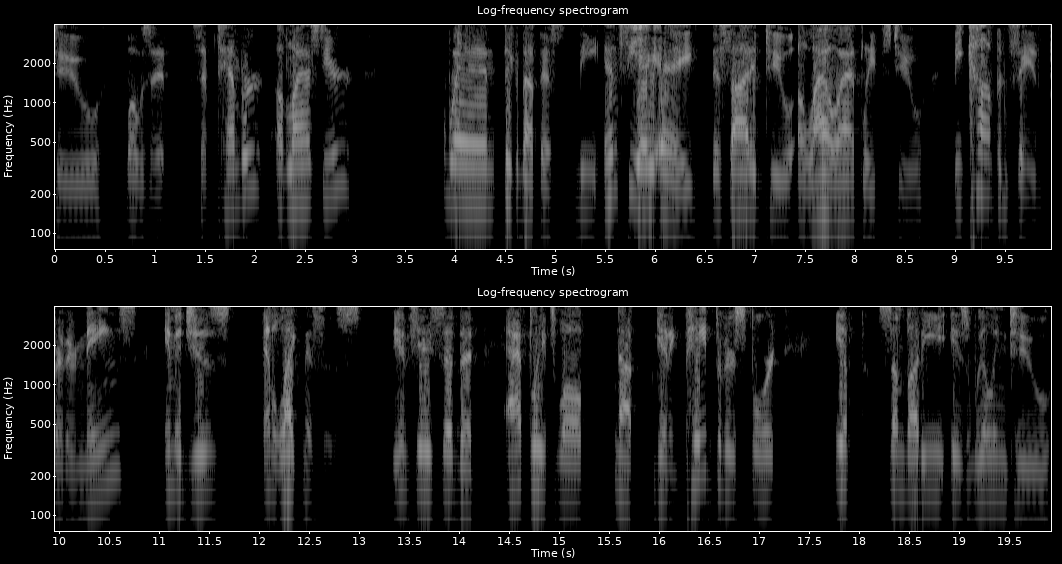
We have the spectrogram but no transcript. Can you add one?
to, what was it, September of last year? When, think about this, the NCAA decided to allow athletes to be compensated for their names, images, and likenesses. The NCAA said that athletes, while not getting paid for their sport, if somebody is willing to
